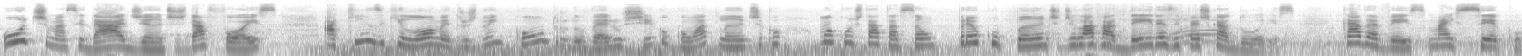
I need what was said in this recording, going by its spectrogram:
última cidade antes da Foz, a 15 quilômetros do encontro do Velho Chico com o Atlântico, uma constatação preocupante de lavadeiras e pescadores. Cada vez mais seco,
